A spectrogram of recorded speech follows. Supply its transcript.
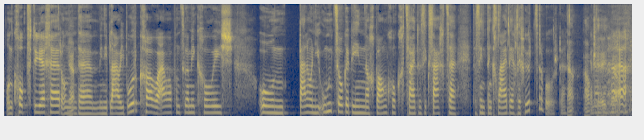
und Kopftücher und ja. äh, meine blaue Burka, die auch ab und zu mitgekommen ist. Und dann, als ich umgezogen bin nach Bangkok 2016, da sind die Kleider ein kürzer geworden. Ja, okay. Genau. Ja.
